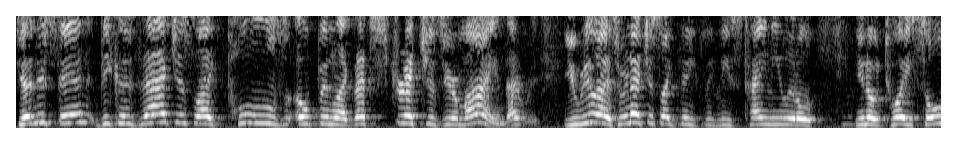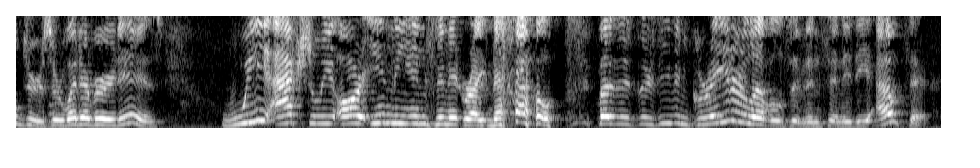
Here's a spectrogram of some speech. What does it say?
Do you understand? Because that just like pulls open, like that stretches your mind. That you realize we're not just like the, these tiny little, you know, toy soldiers or whatever it is we actually are in the infinite right now, but there's even greater levels of infinity out there,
